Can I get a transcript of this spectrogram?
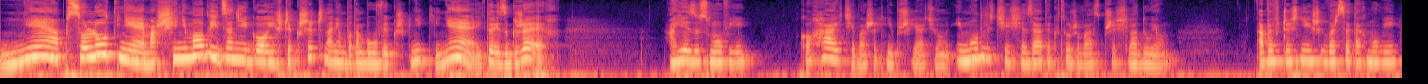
Nie, absolutnie, masz się nie modlić za niego. I jeszcze krzyczy na nią, bo tam były wykrzykniki: Nie, i to jest grzech. A Jezus mówi: Kochajcie waszych nieprzyjaciół i módlcie się za tych, którzy was prześladują. A we wcześniejszych wersetach mówi:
